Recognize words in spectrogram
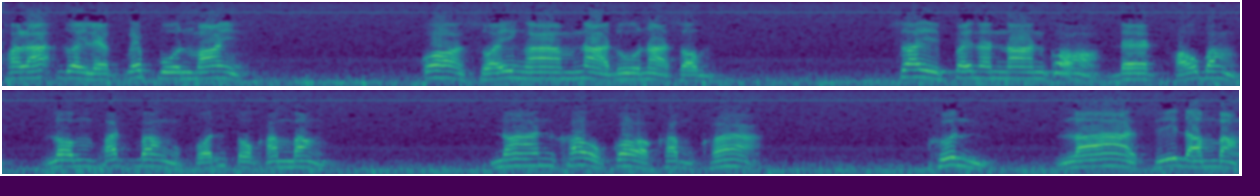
ภาระด้วยเหล็กและปูนไม้ ก็สวยงามน่าดูน่าสมใส่ไปนานๆก็แดดเผาบ้าง ลมพัดบ้าง ฝนตกคำบ้าง นานเข้าก็คำคล้า ขึ้นลาสีดำบ้าง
